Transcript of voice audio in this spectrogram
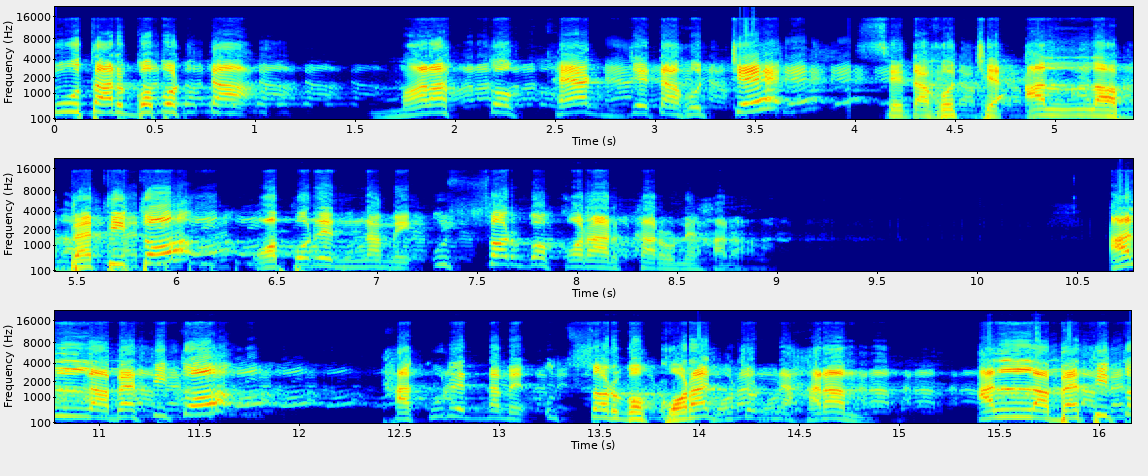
মুত আর গোবরটা। মারাত্মক যেটা হচ্ছে, সেটা হচ্ছে আল্লাহ ব্যতীত অপরের নামে উৎসর্গ করার কারণে হারাম। আল্লাহ ব্যতীত ঠাকুরের নামে উৎসর্গ করার জন্য হারাম। আল্লাহ ব্যতীত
